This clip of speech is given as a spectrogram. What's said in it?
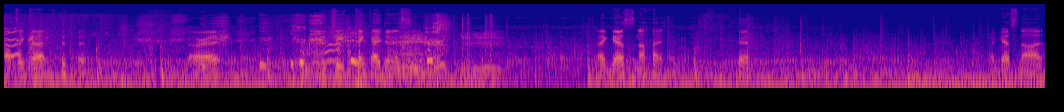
I'll take that. Alright. Did she think I didn't see her? I guess not. I guess not.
